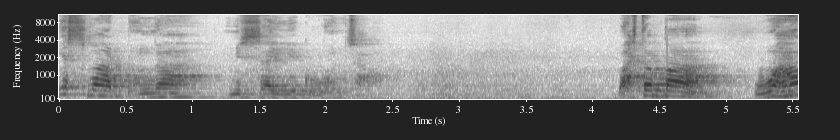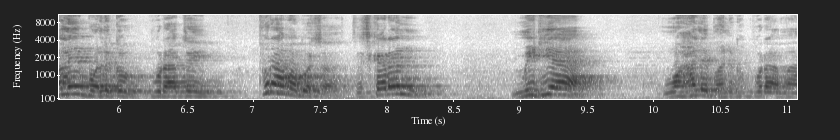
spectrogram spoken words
यसमा ढुङ्गा मिसाइएको हुन्छ। वास्तवमा उहाँले बोलेको कुरा चाहिँ पुरा भएको छ। त्यसकारण मिडिया उहाँले भनेको कुरामा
